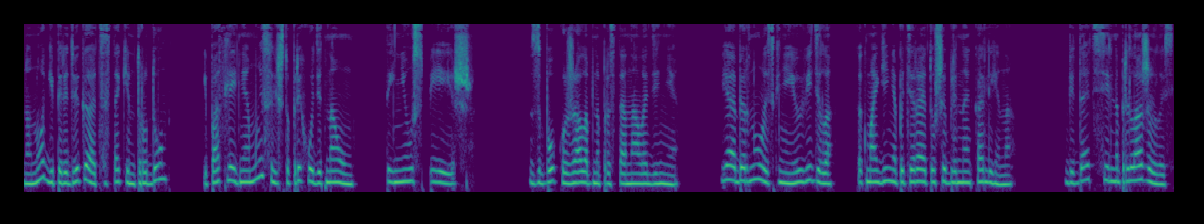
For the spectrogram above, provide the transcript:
но ноги передвигаются с таким трудом, и последняя мысль, что приходит на ум — ты не успеешь. Сбоку жалобно простонала Дине. Я обернулась к ней и увидела, как магиня потирает ушибленное колено. Видать, сильно приложилась,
